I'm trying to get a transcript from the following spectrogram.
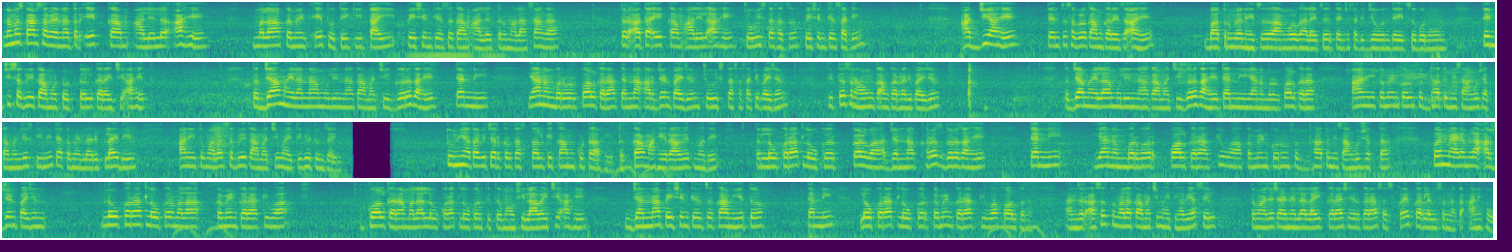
नमस्कार सगळ्यांना तर एक काम आलेलं आहे. मला कमेंट येत होते की ताई पेशंट केअरचं काम आलं तर मला सांगा. तर आता एक काम आलेलं आहे चोवीस तासाचं पेशंट केअरसाठी आजी आहे त्यांचं सगळं काम करायचं आहे. बाथरूमला न्यायचं आंघोळ घालायचं त्यांच्यासाठी जेवण द्यायचं बनवून. त्यांची सगळी कामं टोटल करायची आहेत. तर ज्या महिलांना मुलींना कामाची गरज आहे त्यांनी या नंबरवर कॉल करा. त्यांना अर्जंट पाहिजे चोवीस तासासाठी पाहिजे. तिथंच राहून काम करणारी पाहिजे. तर ज्या महिला मुलींना कामाची गरज आहे त्यांनी या नंबरवर कॉल करा. आणि कमेंट करूनसुद्धा तुम्ही सांगू शकता. म्हणजेच की मी त्या कमेंटला रिप्लाय देईन आणि तुम्हाला सगळी कामाची माहिती भेटून जाईल. तुम्ही आता विचार करत असताल की काम कुठं आहे? तर काम आहे रावेतमध्ये. तर लवकरात लवकर कळवा. ज्यांना खरंच गरज आहे त्यांनी या नंबरवर कॉल करा किंवा कमेंट करूनसुद्धा तुम्ही सांगू शकता. पण मॅडमला अर्जंट पाहिजे. लवकरात लवकर मला कमेंट करा किंवा कॉल करा. मला लवकरात लवकर तिथं मावशी लावायची आहे. ज्यांना पेशंट केअरचं काम येतं त्यांनी लवकरात लवकर कमेंट करा किंवा कॉल करा. आणि जर असंच तुम्हाला कामाची माहिती हवी असेल तर माझ्या चॅनलला लाईक करा शेअर करा सबस्क्राईब करायला विसरू नका. आणि हो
